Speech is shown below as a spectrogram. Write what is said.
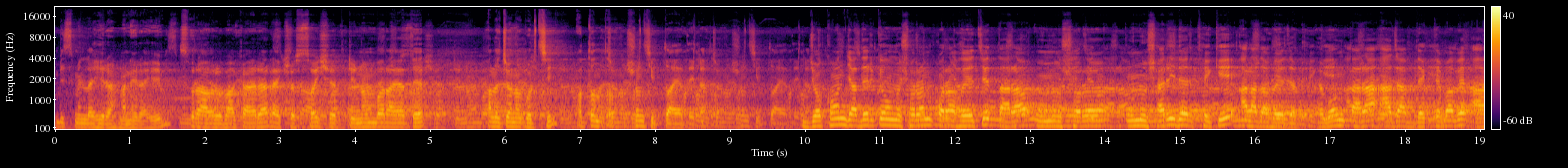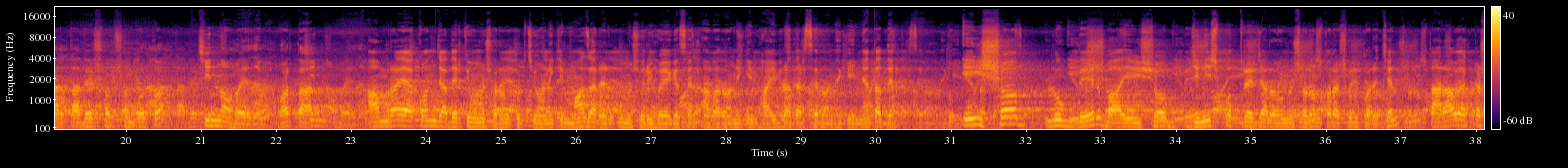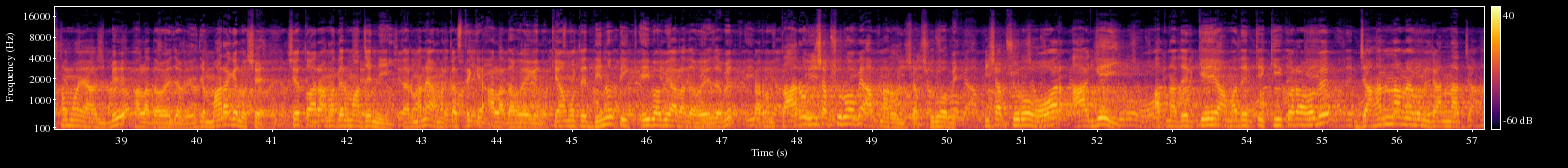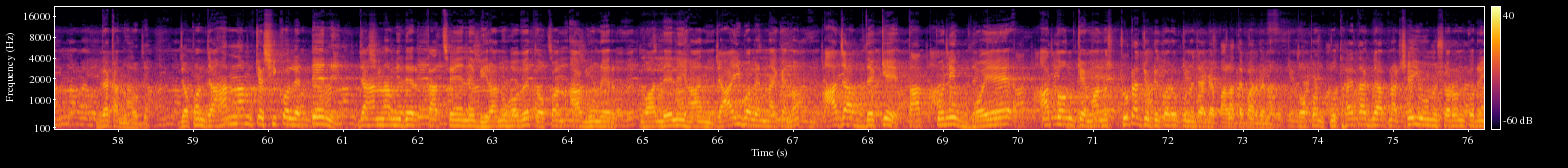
বিসমিল্লাহ রহমান রাহিম। সুরাউল বাকারার একশো ছয়ষট্টি নম্বর আয়াতের আলোচনা করছি। অত্যন্ত সংক্ষিপ্ত আয়াত এটা। সংক্ষিপ্ত আয়াত যখন যাদেরকে অনুসরণ করা হয়েছে, তারা অনুসরণ অনুসারীদের থেকে আলাদা হয়ে যাবে এবং তারা আজাব দেখতে পাবে আর তাদের সব সম্পর্ক চিহ্ন হয়ে যাবে। অর্থাৎ আমরা এখন যাদেরকে অনুসরণ করছি, অনেকে মাজারের অনুসরী হয়ে গেছেন, আবার অনেকে ভাই ব্রাদার্সের অনেকেই নেতাদের। তো এই সব লোকদের বা এই সব জিনিসপত্রের যারা অনুসরণ করা শুরু করেছেন, তারাও একটা সময় আসবে, আলাদা হয়ে যাবে। এই যে মারা গেল সে সে তো আর আমাদের মাঝে নেই। তার মানে আমার কাছ থেকে আলাদা হয়ে গেল। কেয়ামতের দিনও ঠিক এইভাবে আলাদা হয়ে যাবে, কারণ তারও হিসাব শুরু হবে, আপনারও হিসাব শুরু হবে। হিসাব শুরু হওয়ার আগেই আপনাদেরকে, আমাদেরকে কি করা হবে? জাহান্নাম এবং জান্নাত দেখানো হবে। যখন জাহান্নামকে শিকলে টেনে জাহান্নামীদের কাছে এনে ভিড়ানো হবে, তখন আগুনের বা লেলিহান যাই বলেন না কেন, আজাব দেখে তাৎক্ষণিক ভয়ে আতঙ্কে মানুষ ছুটাছুটি করে কোনো জায়গায় পালাতে পারবে না। তখন কোথায় থাকবে আপনার সেই অনুসরণ করি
